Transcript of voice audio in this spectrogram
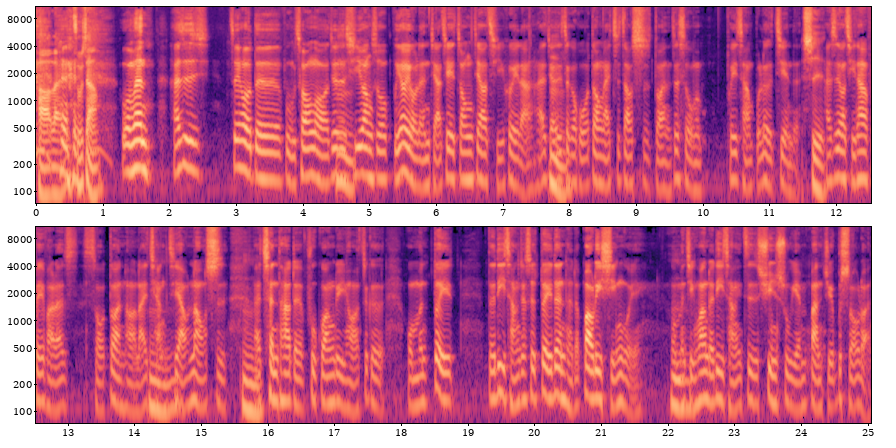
好来，组长，我们还是最后的补充哦，就是希望说不要有人假借宗教集会啦，还假借这个活动来制造事端，这是我们非常不乐见的。是，还是用其他非法的手段哈来抢教闹事，嗯来蹭他的曝光率哈。这个我们对的立场就是对任何的暴力行为。我们警方的立场一致，迅速严办，绝不手软。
